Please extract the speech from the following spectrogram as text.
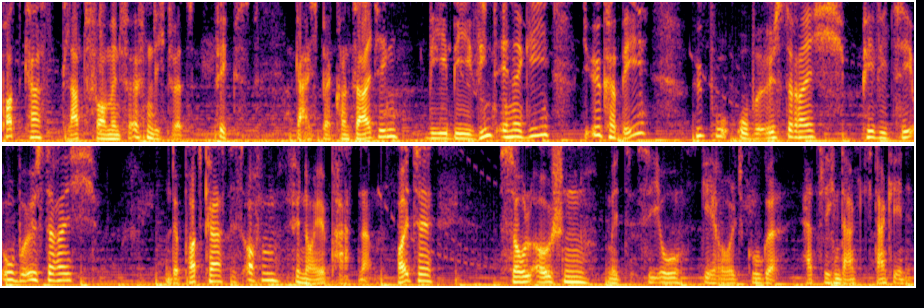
Podcast-Plattformen veröffentlicht wird. Fix. Geisberg Consulting, WEB Windenergie, die ÖKB, Hypo Oberösterreich, PwC Oberösterreich und der Podcast ist offen für neue Partner. Heute Soul Ocean mit CEO Gerold Guger. Herzlichen Dank, ich danke Ihnen.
